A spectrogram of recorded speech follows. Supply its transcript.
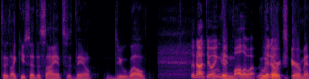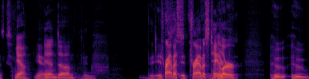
they're- like you said, the science they don't do well they're not doing good follow up. They their don't. experiments. Yeah, Yeah, and um, and it's- Travis it's- Travis Taylor, who who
